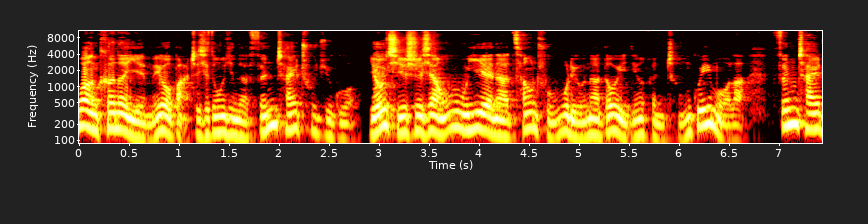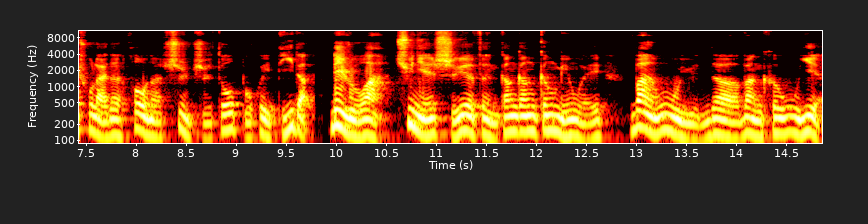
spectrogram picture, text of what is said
万科呢也没有把这些东西呢分拆出去过，尤其是像物业呢、仓储、物流呢，都已经很成规模了，分拆出来的后呢，市值都不会低的。例如啊，去年十月份刚刚更名为万物云的万科物业，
